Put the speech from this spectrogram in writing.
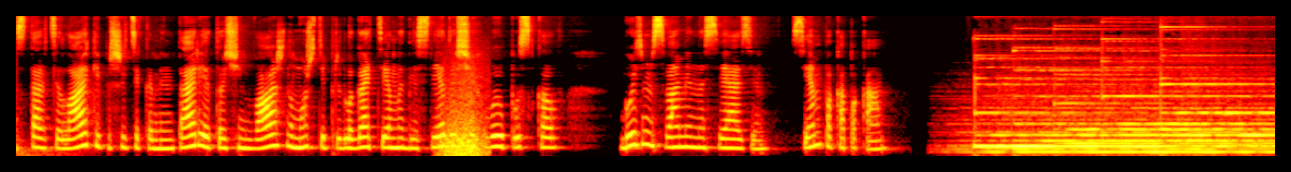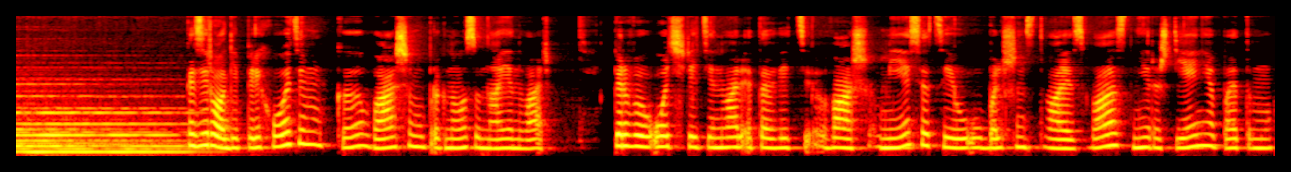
ставьте лайки, пишите комментарии, это очень важно. Можете предлагать темы для следующих выпусков. Будем с вами на связи. Всем пока-пока. Козероги, переходим к вашему прогнозу на январь. В первую очередь январь это ведь ваш месяц, и у большинства из вас дни рождения, поэтому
